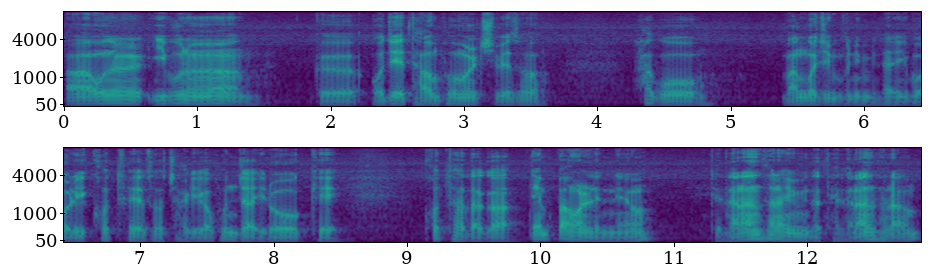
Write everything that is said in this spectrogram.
아, 오늘 이분은 그 어제 다운펌을 집에서 하고 망가진 분입니다. 이 머리 커트해서 자기가 혼자 이렇게 커트하다가 땜빵을 냈네요. 대단한 사람입니다. 대단한 사람.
